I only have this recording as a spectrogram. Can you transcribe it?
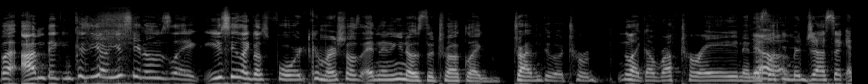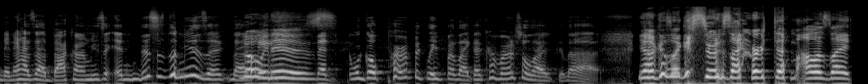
But I'm thinking because you know you see those like you see like those Ford commercials, and then you know it's the truck like driving through a ter- like a rough terrain, and Yeah. it's looking majestic, and then it has that background music, and this is the music that No, it is. that would go perfectly for like a commercial like that. Yeah, because like as soon as I heard them, I was like,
